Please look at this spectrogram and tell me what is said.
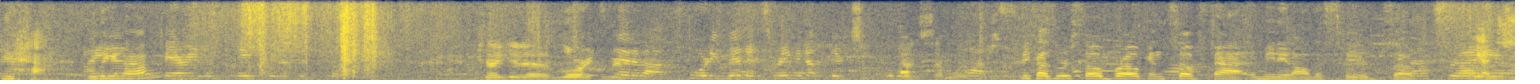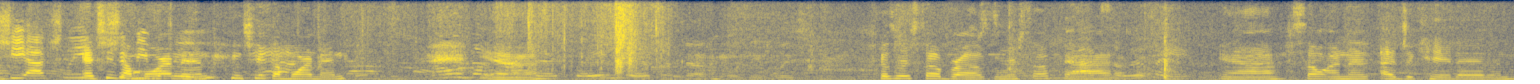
Yeah. I'm very impatient at this point. Can I get a Lori? It's been about 40 minutes ringing up their cheap little. Because we're so broke and so fat and eating all this food, so. That's right. Yeah, she actually And she's a Mormon. removed. she's a Mormon. Oh, yeah. Because we're so broke and we're so fat. Absolutely. Yeah, so uneducated and.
